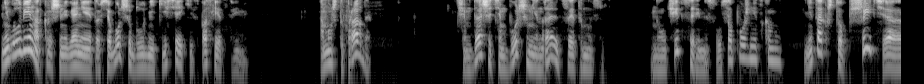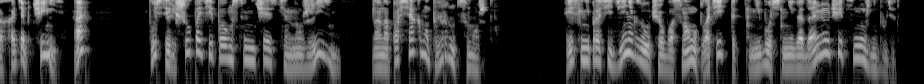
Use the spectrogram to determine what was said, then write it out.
Не голубей над крышами гоняет, а все больше блудники всякие с последствиями. А может и правда? Чем дальше, тем больше мне нравится эта мысль. Научиться ремеслу сапожницкому. Не так, чтоб шить, а хотя бы чинить, а? Пусть и решил пойти по умственной части, но жизнь, она по-всякому повернуться может. Если не просить денег за учебу, а самому платить, так небось не годами учиться нужно будет.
